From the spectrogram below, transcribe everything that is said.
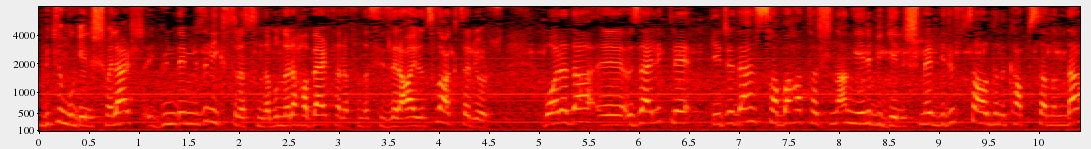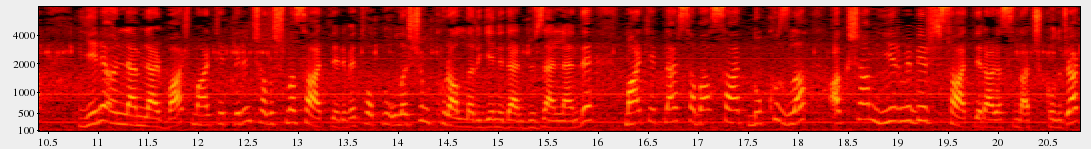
Bütün bu gelişmeler gündemimizin ilk sırasında. Bunları haber tarafında sizlere ayrıntılı aktarıyoruz. Bu arada e, özellikle geceden sabaha taşınan yeni bir gelişme virüs salgını kapsamında yeni önlemler var. Marketlerin çalışma saatleri ve toplu ulaşım kuralları yeniden düzenlendi. Marketler sabah saat 9 ile akşam 21 saatleri arasında açık olacak.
